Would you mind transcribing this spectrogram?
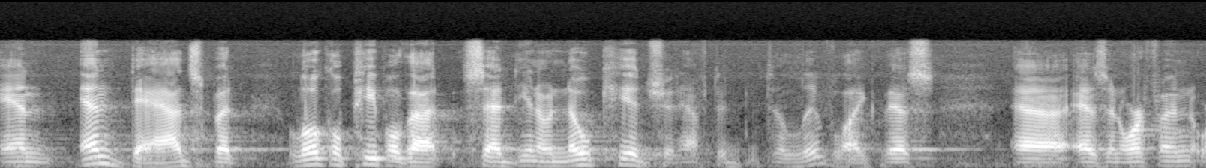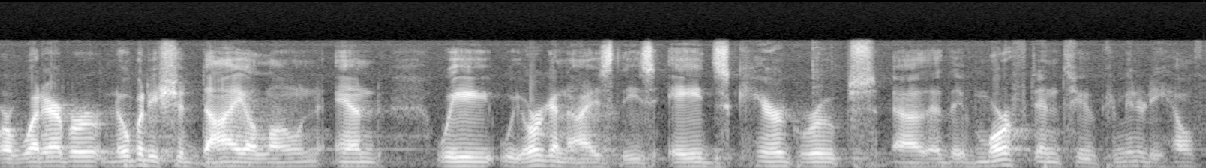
and, and dads, but local people that said, you know, no kid should have to, to live like this uh, as an orphan or whatever. Nobody should die alone. And we, we organized these AIDS care groups. Uh, they've morphed into community health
